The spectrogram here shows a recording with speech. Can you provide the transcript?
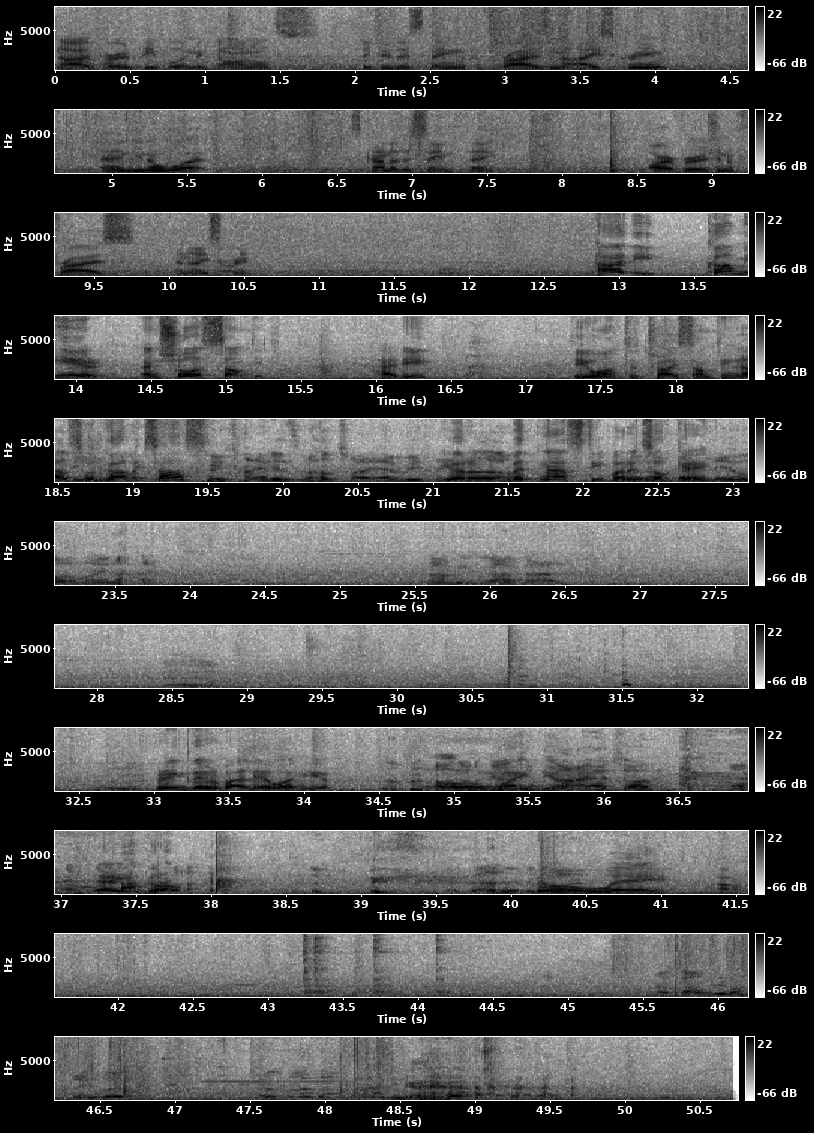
Now I've heard people at McDonald's, they do this thing with the fries and the ice cream. And you know what? It's kind of the same thing. Our version of fries and ice cream. Hadi, come here and show us something. Hadi, do you want to try something else with garlic sauce? We might as well try everything. You're a you little know? bit nasty, but it's okay. Baklawa, why not? Not being that bad. Hmm. Bring their baklawa here. Oh my ketchup, God. No ketchup. There you go. I'd No way. All right. I can't believe I'm saying this. It's not that bad.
